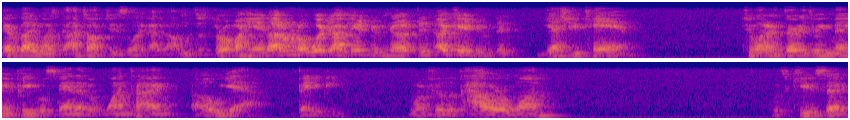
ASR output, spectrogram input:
Everybody wants. I talk to is like I, am just throw my hand. I don't know what. I can't do nothing. I can't do. That. Yes, you can. 233 million people stand up at one time. Oh yeah, baby. You want to feel the power of one? What's Q say?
